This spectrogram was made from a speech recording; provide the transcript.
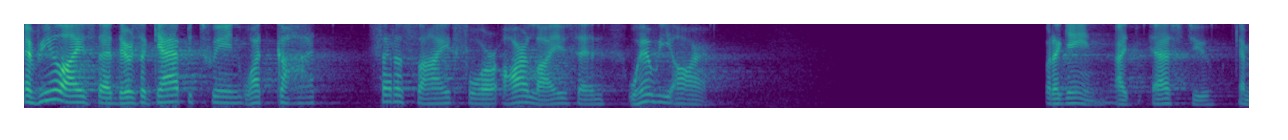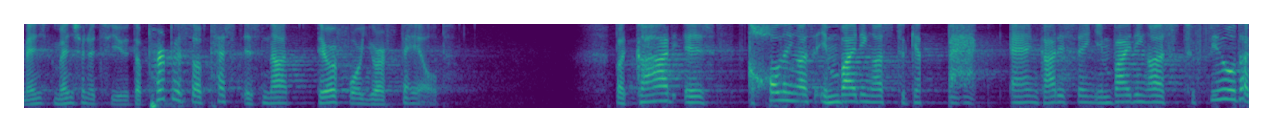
And realize that there's a gap between what God set aside for our lives and where we are. But again, I asked you, I men- mentioned it to you, the purpose of test is not therefore you're failed. But God is calling us, inviting us to get back and God is saying, inviting us to fill the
